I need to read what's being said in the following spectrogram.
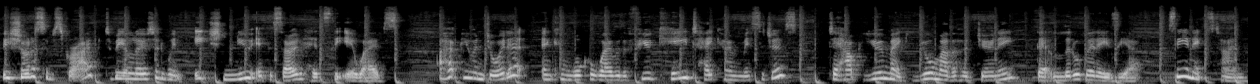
Be sure to subscribe to be alerted when each new episode hits the airwaves. I hope you enjoyed it and can walk away with a few key take home messages to help you make your motherhood journey that little bit easier. See you next time.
